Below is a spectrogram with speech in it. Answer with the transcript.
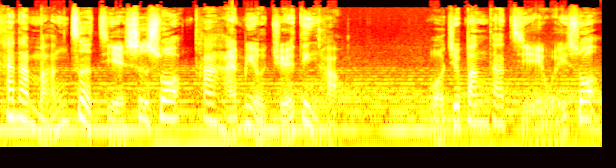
看他忙着解释说他还没有决定好，我就帮他解围说，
